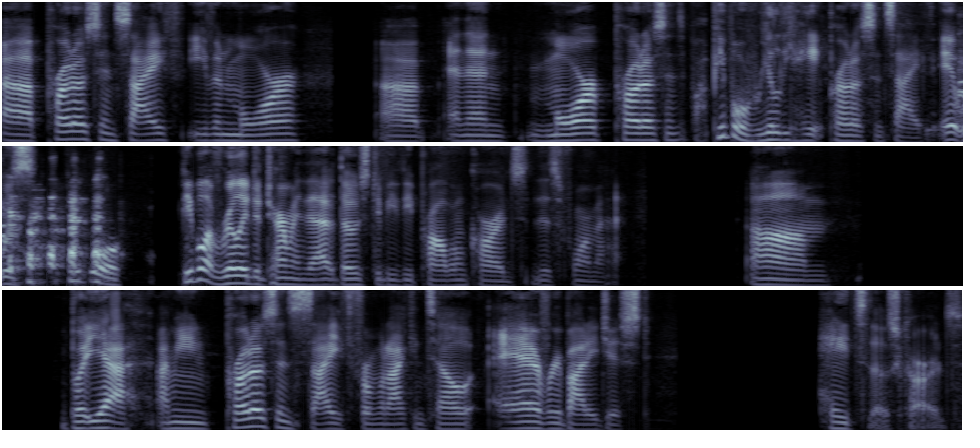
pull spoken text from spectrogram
uh, Protos and Scythe even more, uh, and then more Protos and wow, people really hate Protos and Scythe. It was people people have really determined that those to be the problem cards this format. Um, but yeah, I mean Protos and Scythe, from what I can tell, everybody just hates those cards.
